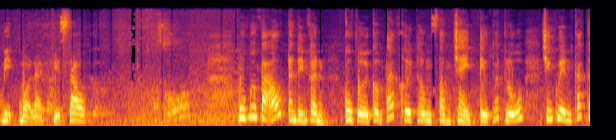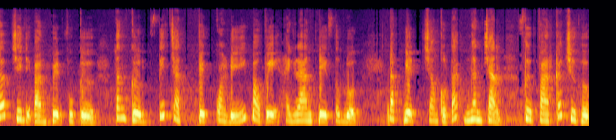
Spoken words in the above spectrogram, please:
bị bỏ lại phía sau. Mùa mưa bão đang đến gần, cùng với công tác khơi thông dòng chảy tiêu thoát lũ, chính quyền các cấp trên địa bàn huyện Phù Cử tăng cường tiết chặt việc quản lý bảo vệ hành lang đê sông luộc, đặc biệt trong công tác ngăn chặn, xử phạt các trường hợp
